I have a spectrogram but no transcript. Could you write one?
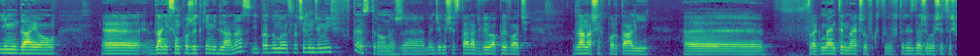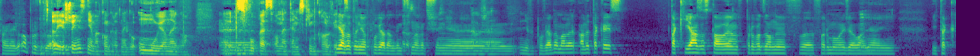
im dają, e, dla nich są pożytkiem i dla nas i prawdę mówiąc raczej będziemy iść w tę stronę, że będziemy się starać wyłapywać dla naszych portali e, fragmenty meczów, w których zdarzyło się coś fajnego, oprócz gola. Ale jeszcze nic nie ma konkretnego, umówionego e, z WP z Onetem, z kimkolwiek. Ja za to nie odpowiadam, więc Rozumiem. nawet się nie, nie wypowiadam, ale, ale taka jest, tak ja zostałem wprowadzony w formułę działania i, i tak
